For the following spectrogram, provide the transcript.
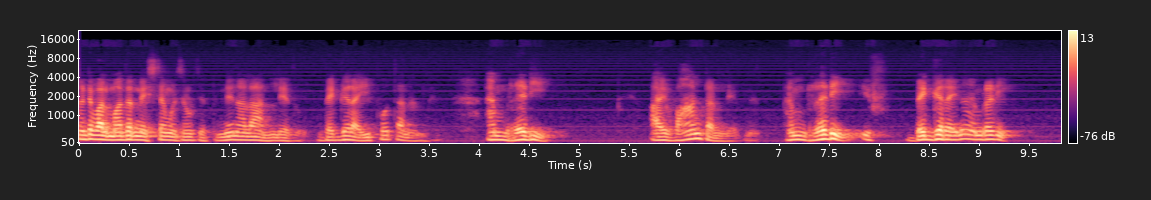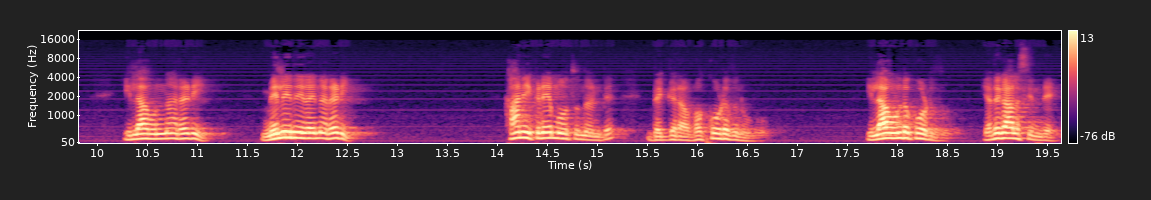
అంటే వాళ్ళ మదర్ నెక్స్ట్ టైం వచ్చినప్పుడు చెప్పింది నేను అలా అనలేదు దగ్గర అయిపోతాను అనలేదు ఐఎమ్ రెడీ. ఐ వాంట్ అనలేదు నేను. I'm ready. ఇఫ్ బెగ్గర్ అయినా ఐఎమ్ రెడీ. ఇలా ఉన్నా రెడీ. మెలీనియర్ అయినా రెడీ. కానీ ఇక్కడ ఏమవుతుందంటే బెగ్గర అవ్వకూడదు నువ్వు. ఇలా ఉండకూడదు. ఎదగాల్సిందే.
